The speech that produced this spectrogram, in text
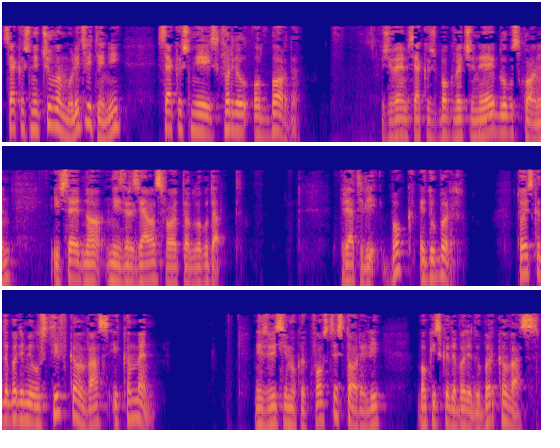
сякаш не чува молитвите ни, сякаш ни е изхвърлил от борда. Живеем сякаш Бог вече не е благосклонен и все едно не изразява своята благодат. Приятели, Бог е добър. Той иска да бъде милостив към вас и към мен. Независимо какво сте сторили, Бог иска да бъде добър към вас.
